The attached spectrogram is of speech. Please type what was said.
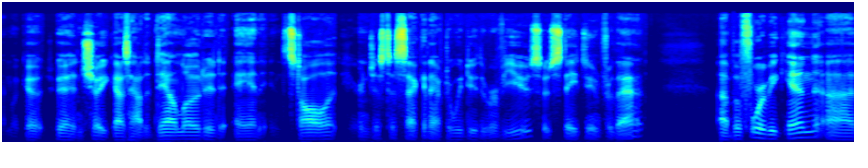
I'm going to go ahead and show you guys how to download it and install it here in just a second after we do the review. So stay tuned for that. Uh, before we begin, uh,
